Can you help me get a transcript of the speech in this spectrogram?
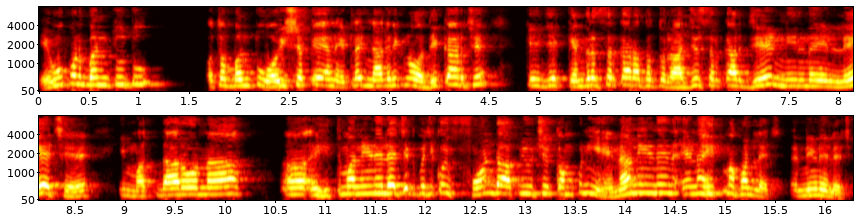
એવું પણ બનતું હતું અથવા બનતું હોઈ શકે અને એટલે જ નાગરિકનો અધિકાર છે કે જે કેન્દ્ર સરકાર અથવા તો રાજ્ય સરકાર જે નિર્ણય લે છે એ મતદારોના હિતમાં નિર્ણય લે છે કે પછી કોઈ ફંડ આપ્યું છે, કંપની એના નિર્ણય, એના હિતમાં ફંડ લે છે નિર્ણય લે છે.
